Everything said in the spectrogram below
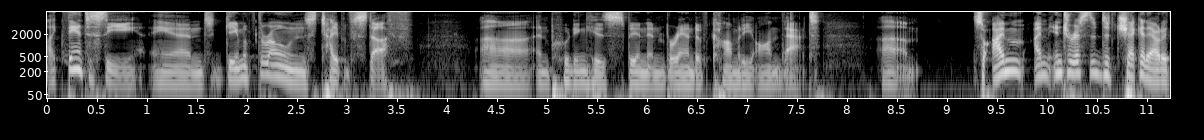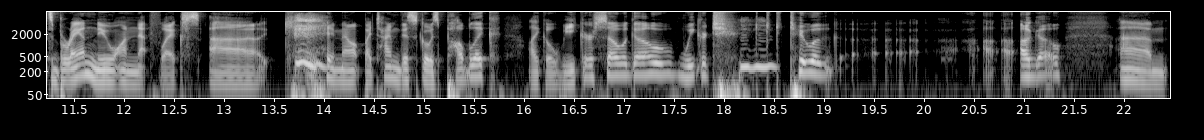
like fantasy and Game of Thrones type of stuff, uh, and putting his spin and brand of comedy on that. Um, so I'm I'm interested to check it out. It's brand new on Netflix. Uh, came out by time this goes public, like a week or so ago, week or 2 mm-hmm. two ago. Um,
